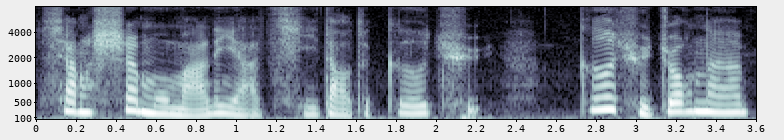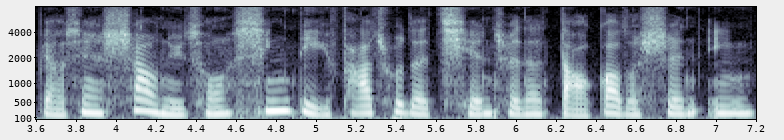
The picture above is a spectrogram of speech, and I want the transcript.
向圣母玛利亚祈祷的歌曲。歌曲中呢，表现少女从心底发出的虔诚的祷告的声音，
